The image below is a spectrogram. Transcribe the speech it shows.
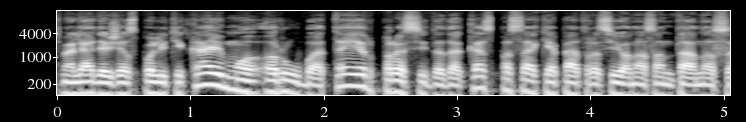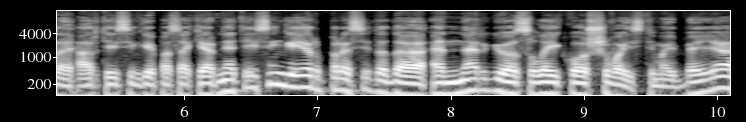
smeledėžės politikavimo rūbą, tai ir prasideda, kas pasakė Petras Jonas Antanas, ar teisingai pasakė, ar neteisingai, ir prasideda energijos laiko švaistimai. Beje,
